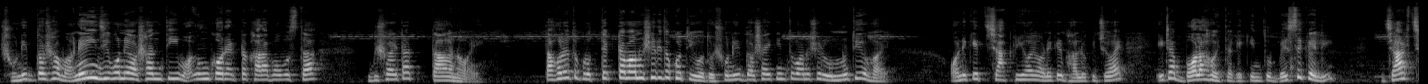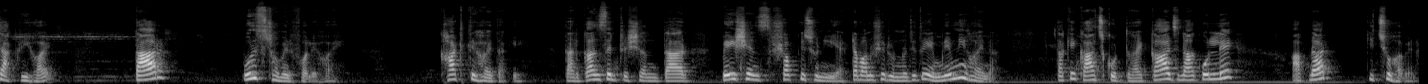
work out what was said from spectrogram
শনির দশা মানেই জীবনে অশান্তি, ভয়ঙ্কর একটা খারাপ অবস্থা, বিষয়টা তা নয়। তাহলে তো প্রত্যেকটা মানুষেরই তো ক্ষতি হতো। শনির দশায় কিন্তু মানুষের উন্নতিও হয়। অনেকের চাকরি হয়, অনেকের ভালো কিছু হয়, এটা বলা হয়ে থাকে। কিন্তু বেসিক্যালি যার চাকরি হয়, তার পরিশ্রমের ফলে হয়। খাটতে হয় তাকে। তার কনসেন্ট্রেশন তার পেশেন্স সব কিছু নিয়ে। একটা মানুষের উন্নতি তো এমনি এমনি হয় না। তাকে কাজ করতে হয়। কাজ না করলে আপনার কিচ্ছু হবে না।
